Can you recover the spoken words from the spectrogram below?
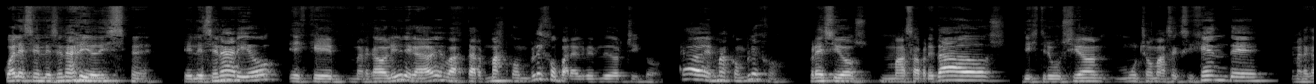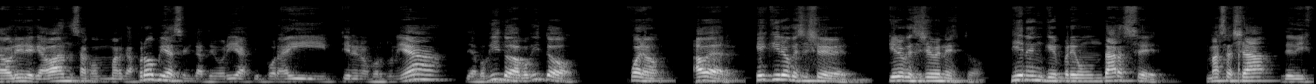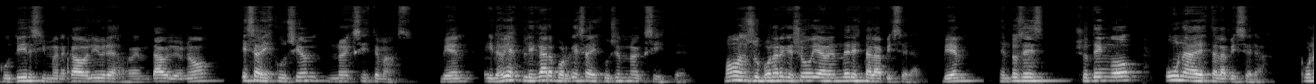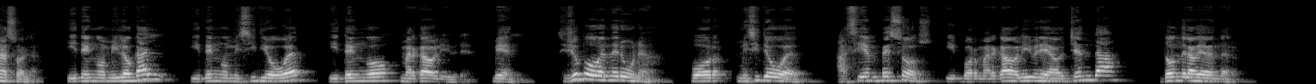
¿Cuál es el escenario? Dice. El escenario es que Mercado Libre cada vez va a estar más complejo para el vendedor chico. Cada vez más complejo. Precios más apretados, distribución mucho más exigente, Mercado Libre que avanza con marcas propias en categorías que por ahí tienen oportunidad, de a poquito, de a poquito. Bueno, a ver, ¿qué quiero que se lleven? Quiero que se lleven esto. Tienen que preguntarse más allá de discutir si Mercado Libre es rentable o no, esa discusión no existe más. Bien, y les voy a explicar por qué esa discusión no existe. Vamos a suponer que yo voy a vender esta lapicera. Bien, entonces yo tengo una de esta lapicera, una sola. Y tengo mi local, y tengo mi sitio web, y tengo Mercado Libre. Bien, si yo puedo vender una por mi sitio web a 100 pesos y por Mercado Libre a 80, ¿dónde la voy a vender?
